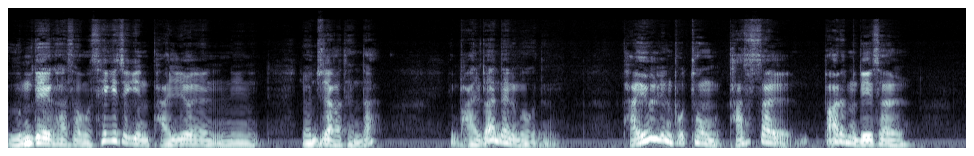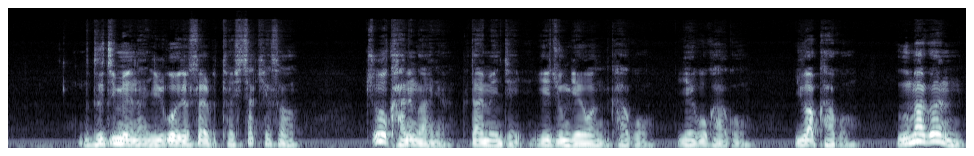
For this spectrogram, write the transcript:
음대에 가서 뭐 세계적인 바이올린 연주자가 된다? 말도 안 되는 거거든. 바이올린 보통 다섯 살 빠르면 네 살, 뭐 늦으면 한 일곱 여덟 살부터 시작해서 쭉 가는 거 아니야. 그 다음에 이제 예중 예원 가고 예고 가고 유학 가고 음악은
